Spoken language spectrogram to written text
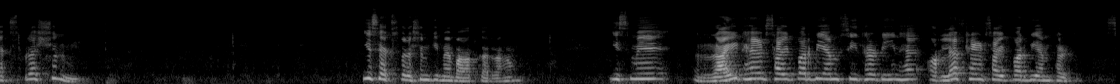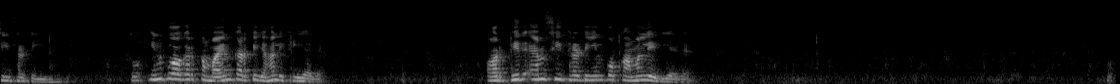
एक्सप्रेशन में इस एक्सप्रेशन की मैं बात कर रहा हूँ। इसमें राइट हैंड साइड पर भी एम सी थर्टीन है और लेफ़्ट हैंड साइड पर भी एम सी थर्टीन है। तो इनको अगर कंबाइन करके यहाँ लिख लिया जाए और फिर एम सी थर्टीन को कॉमन ले लिया जाए। तो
